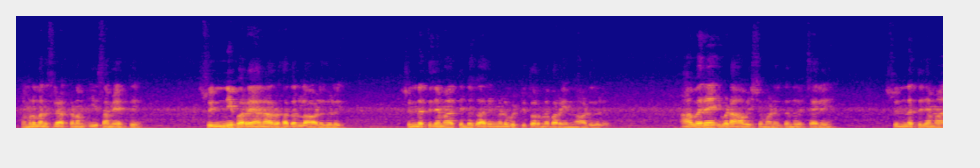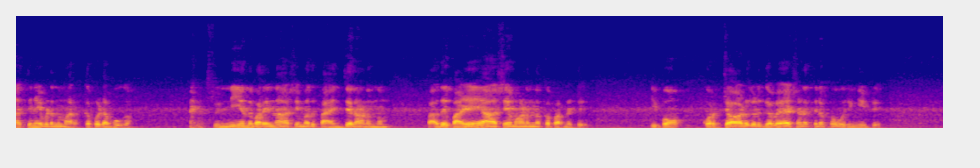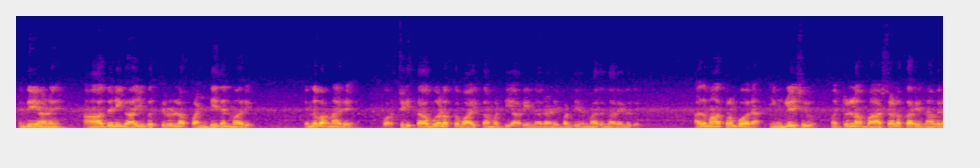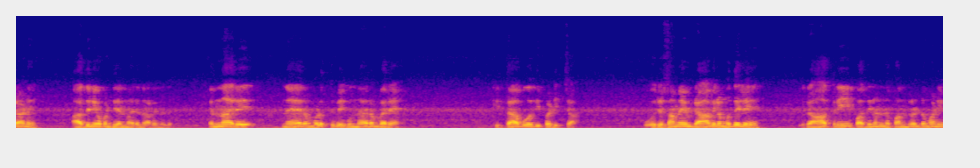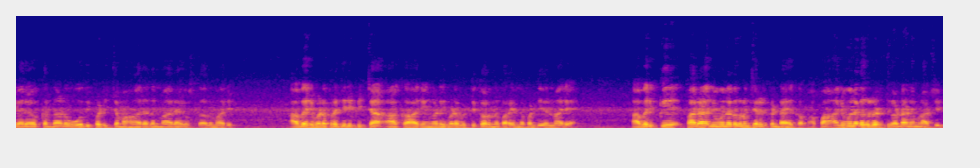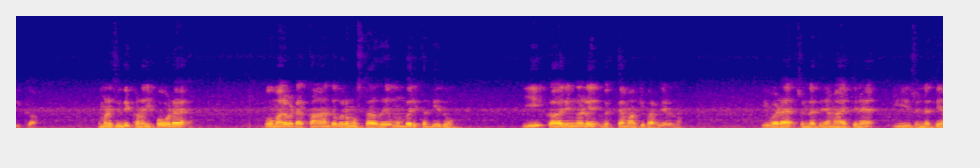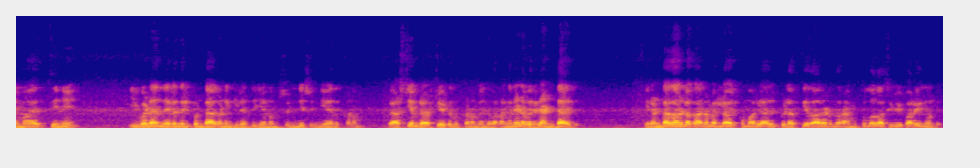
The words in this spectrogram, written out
നമ്മൾ മനസ്സിലാക്കണം ഈ സമയത്ത് സുന്നി പറയാൻ അർഹതയുള്ള ആളുകൾ സുന്നത്ത് ജമാഅത്തിന്റെ കാര്യങ്ങൾ വെട്ടി തുറന്ന് പറയുന്ന ആളുകൾ അവരെ ഇവിടെ ആവശ്യമാണ്. എന്തെന്ന് വെച്ചാൽ സുന്നത്ത് ജമാഅത്തിനെ ഇവിടെ നിന്ന് മറക്കപ്പെടാൻ പോകുക സുന്നി എന്ന് പറയുന്ന ആശയം അത് പഞ്ചനാണെന്നും അത് പഴയ ആശയമാണെന്നൊക്കെ പറഞ്ഞിട്ട് ഇപ്പോൾ കുറച്ച് ആളുകൾ ഗവേഷണത്തിനൊക്കെ ഒരുങ്ങിയിട്ട് എന്ത് ചെയ്യാണ്? ആധുനിക യുഗത്തിലുള്ള പണ്ഡിതന്മാർ എന്ന് പറഞ്ഞാൽ കുറച്ച് കിതാബുകളൊക്കെ വായിക്കാൻ വേണ്ടി അറിയുന്നവരാണ് ഈ പണ്ഡിതന്മാരെന്ന് പറയുന്നത്. അത് മാത്രം പോരാ ഇംഗ്ലീഷ് മറ്റുള്ള ഭാഷകളൊക്കെ അറിയുന്നവരാണ് ആധുനിക പണ്ഡിതന്മാരെന്ന് പറയുന്നത്. എന്നാൽ നേരം വെളുത്ത് വൈകുന്നേരം വരെ കിതാബോധി പഠിച്ച. ഒരു സമയം രാവിലെ മുതൽ രാത്രി പതിനൊന്ന് പന്ത്രണ്ട് മണി വരെ ഒക്കെ എന്താണ് ഓതി പഠിച്ച മഹാരഥന്മാരായ ഉസ്താദുമാർ അവരിവിടെ പ്രചരിപ്പിച്ച ആ കാര്യങ്ങൾ ഇവിടെ വെട്ടിത്തുറന്ന് പറയുന്ന പണ്ഡിതന്മാരെ. അവർക്ക് പല ന്യൂനതകളും ചിലർക്ക് ഉണ്ടായേക്കാം. അപ്പോൾ ആ ന്യൂനതകൾ എടുത്തുകൊണ്ടാണ് നമ്മൾ ആക്ഷേപിക്കുക. നമ്മൾ ചിന്തിക്കണം ഇപ്പോൾ ഇവിടെ ബഹുമാനപ്പെട്ട കാന്തപുരം ഉസ്താദ് മുമ്പൊരിക്കൽ എന്ത് ചെയ്തു ഈ കാര്യങ്ങൾ വ്യക്തമാക്കി പറഞ്ഞിരുന്നു. ഇവിടെ സുന്നത്ത് ജമായത്തിനെ ഈ സുന്നത്ത് ജമായത്തിന് ഇവിടെ നിലനിൽപ്പുണ്ടാകണമെങ്കിൽ എന്ത് ചെയ്യണം? സുന്നി സുന്നിയായി നിൽക്കണം. രാഷ്ട്രീയം രാഷ്ട്രീയമായിട്ട് നിൽക്കണം എന്ന് പറഞ്ഞു. അങ്ങനെയാണ് അവർ രണ്ടായത്. ഈ രണ്ടാകാനുള്ള കാരണം എല്ലാവർക്കും അറിയാം. അത് പിളർത്തിയതാരാണെന്ന് റഹമത്തുള്ള ഖാസിമി പറയുന്നുണ്ട്.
